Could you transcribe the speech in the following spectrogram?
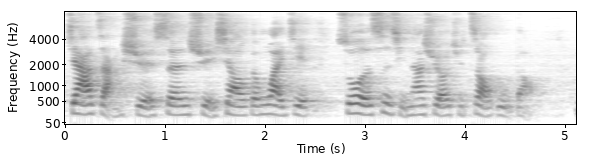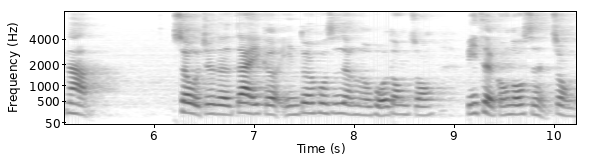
家长、学生、学校跟外界所有的事情，他需要去照顾到。那所以我觉得，在一个营队或是任何活动中，彼此的沟通是很重，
